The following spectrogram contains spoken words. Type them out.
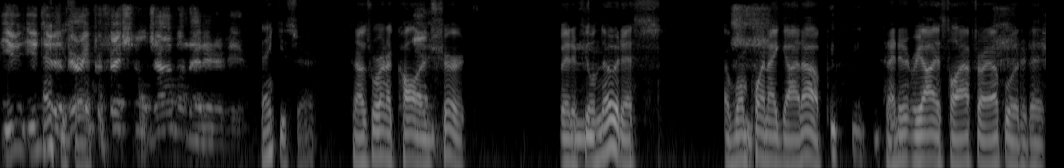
you, you did a you, very sir. professional job on that interview. Thank you, sir. And I was wearing a collared Fine. shirt. But if you'll mm. notice, at one point I got up and I didn't realize till after I uploaded it.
